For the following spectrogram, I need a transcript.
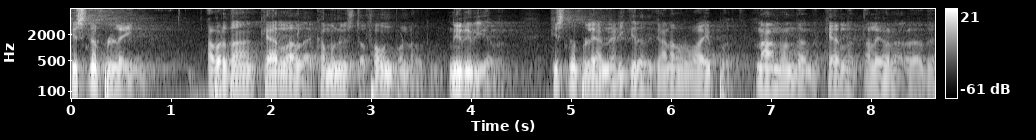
கிருஷ்ணபிள்ளை அவர் தான் கேரளாவில் கம்யூனிஸ்ட்டை ஃபவுண்ட் பண்ணவர் நிறுவியவர் கிருஷ்ணபிள்ளையா நடிக்கிறதுக்கான ஒரு வாய்ப்பு. நான் வந்து அந்த கேரள தலைவர் அதாவது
